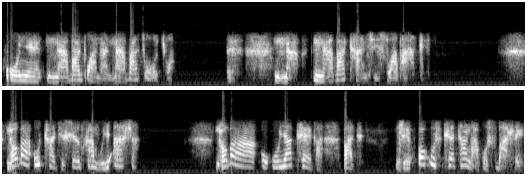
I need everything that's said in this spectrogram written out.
kunye nabantwana nabagcotshwa na nabathanjiswa bakhe. Noba uthanjiswe mhlawumbe uyiasha noba uyapheka but nje okusithetha ngako sibahle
